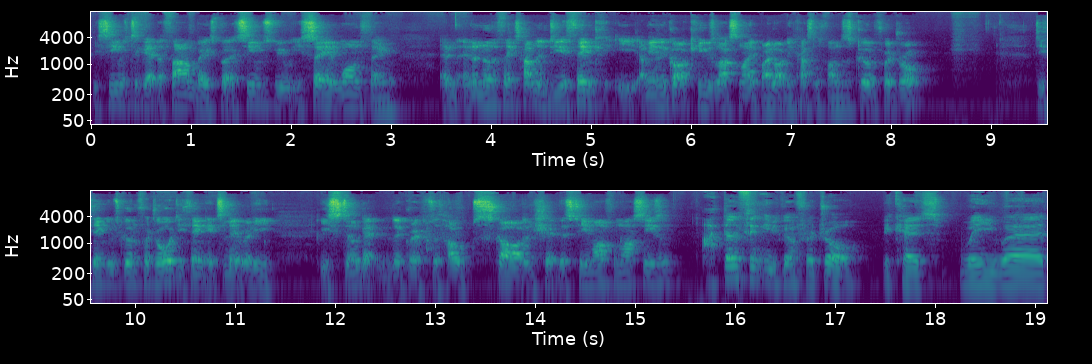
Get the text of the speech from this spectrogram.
He seems to get the fan base, but it seems to be he's saying one thing and, and another thing's happening. Do you think, he, I mean, he got accused last night by a lot of Newcastle fans as going for a draw? Do you think he was going for a draw? Do you think it's literally he's still getting the grips with how scarred and shit this team are from last season? I don't think he was going for a draw because we were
